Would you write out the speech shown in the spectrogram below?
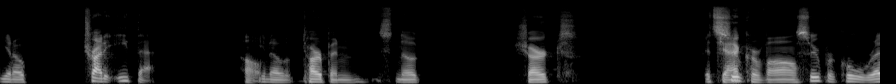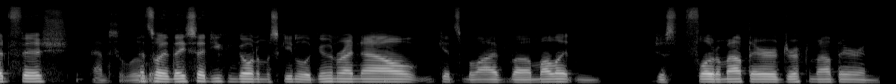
you know try to eat that. oh, You know, tarpon, snook, sharks, it's jack super, crevalle. super cool. Redfish. Absolutely. That's why they said you can go into Mosquito Lagoon right now, get some live uh, mullet, and just float them out there, drift them out there, and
